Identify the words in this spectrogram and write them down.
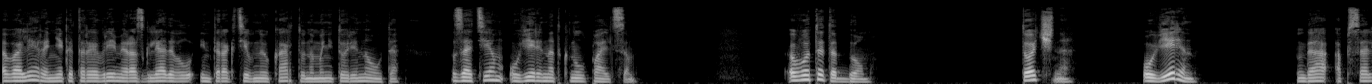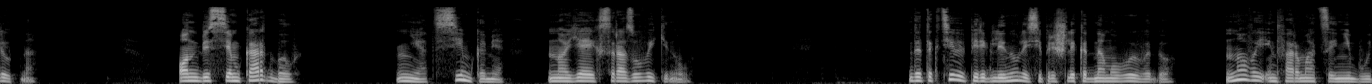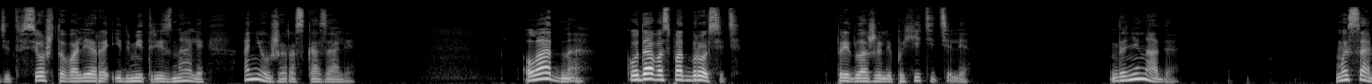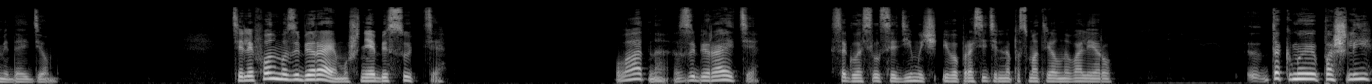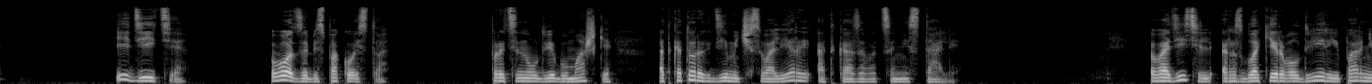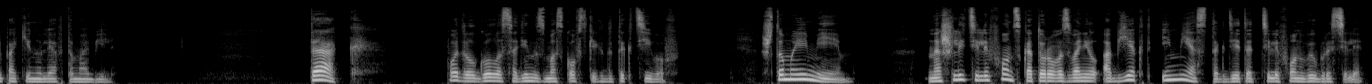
Валера некоторое время разглядывал интерактивную карту на мониторе ноута, затем уверенно ткнул пальцем. «Вот этот дом». «Точно? Уверен?» «Да, абсолютно». «Он без сим-карт был?» «Нет, с симками, но я их сразу выкинул». Детективы переглянулись и пришли к одному выводу. Новой информации не будет. Все, что Валера и Дмитрий знали, они уже рассказали. «Ладно, куда вас подбросить?» — предложили похитители. «Да не надо. Мы сами дойдем. Телефон мы забираем, уж не обессудьте». «Ладно, забирайте», — согласился Димыч и вопросительно посмотрел на Валеру. «Так мы пошли?» «Идите. Вот за беспокойство». Протянул две бумажки, от которых Димыч с Валерой отказываться не стали. Водитель разблокировал двери, и парни покинули автомобиль. «Так», — подал голос один из московских детективов, — «что мы имеем?» Нашли телефон, с которого звонил объект, и место, где этот телефон выбросили.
